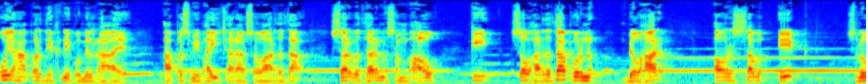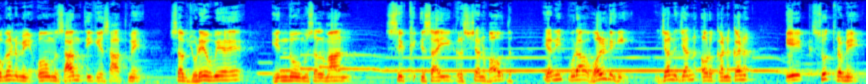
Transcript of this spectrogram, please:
वो यहाँ पर देखने को मिल रहा है, आपस में भाईचारा, सौहार्दता, सर्वधर्म संभाव की सौहार्दता पूर्ण व्यवहार और सब एक स्लोगन में ओम शांति के साथ में सब जुड़े हुए हैं। हिंदू, मुसलमान, सिख, ईसाई, क्रिश्चियन, बौद्ध, यानी पूरा वर्ल्ड ही जन जन और कण कण एक सूत्र में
